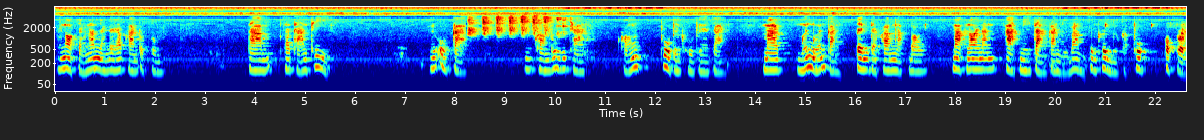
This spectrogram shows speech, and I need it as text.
และนอกจากนั้นยังได้รับการอบรมตามสถานที่ หรือโอกาสมีความรู้วิชาของผู้เป็นครูเป็นอาจารย์ มาเหมือนเหมือนกัน เป็นแต่ความหนักเบามากน้อยนั้นอาจมีต่างกันอยู่บ้าง ซึ่งขึ้นอยู่กับผู้อบรม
